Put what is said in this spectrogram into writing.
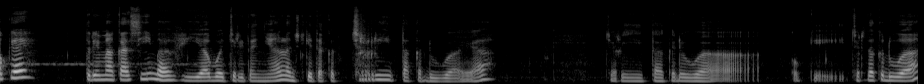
Oke Terima kasih Mbak Via buat ceritanya. Lanjut kita ke cerita kedua ya. Cerita kedua. Oke, cerita kedua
